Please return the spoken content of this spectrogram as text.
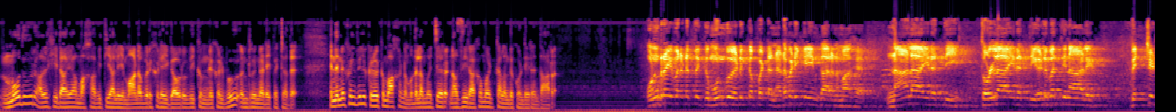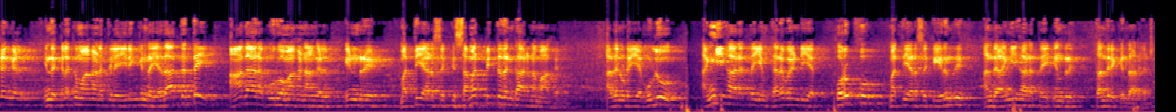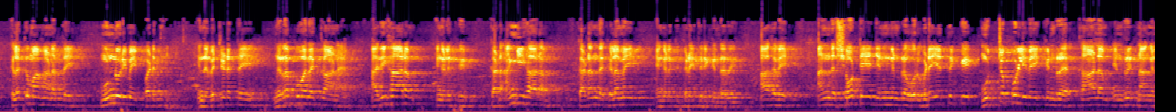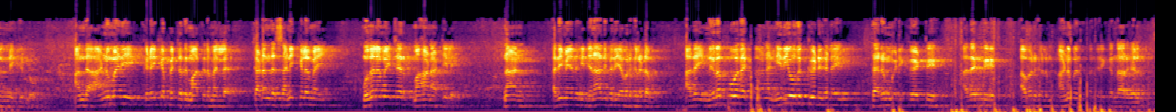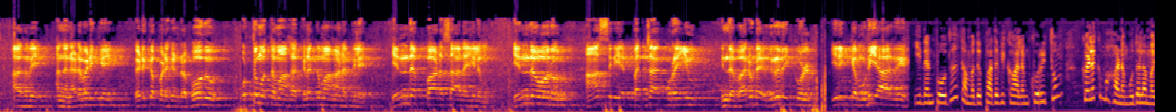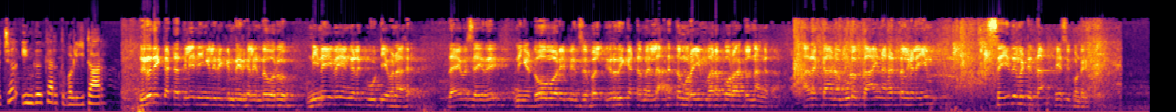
மோதூர் அல் ஹிதாயா மகா வித்தியாலய மாணவர்களை கௌரவிக்கும் நிகழ்வு இன்று நடைபெற்றது. இந்த நிகழ்வில் கிழக்கு மாகாண முதலமைச்சர் நசீர் அகமது கலந்து கொண்டிருந்தார். ஒன்றை வருடத்துக்கு முன்பு எடுக்கப்பட்ட நடவடிக்கையின் காரணமாக நாலாயிரத்தி தொள்ளாயிரத்தி எழுபத்தி நாலு வெற்றிடங்கள் இந்த கிழக்கு மாகாணத்திலே இருக்கின்ற யதார்த்தத்தை ஆதாரபூர்வமாக நாங்கள் இன்று மத்திய அரசுக்கு சமர்ப்பித்ததன் காரணமாக அதனுடைய முழு அங்கீகாரத்தையும் தர வேண்டிய பொறுப்பு மத்திய அரசுக்கு இருந்து அந்த அங்கீகாரத்தை இன்று தந்திருக்கின்றார்கள். கிழக்கு மாகாணத்தை முன்னுரிமைப்படுத்தி இந்த வெற்றிடத்தை நிரப்புவதற்கான அதிகாரம் எங்களுக்கு கட- அங்கீகாரம் கடந்த கிழமை எங்களுக்கு கிடைத்திருக்கின்றது. ஆகவே அந்த ஷோர்டேஜ் என்கின்ற ஒரு விடயத்துக்கு முற்றுப்புள்ளி வைக்கின்ற காலம் என்று நாங்கள் நினைக்கின்றோம். அந்த அனுமதி கிடைக்கப்பெற்றது மாத்திரமல்ல. கடந்த சனிக்கிழமை முதலமைச்சர் மகாநாட்டிலே நான் அதிமேதகை ஜனாதிபதி அவர்களிடம் அதை நிரப்புவதற்கான நிதி ஒதுக்கீடுகளை தரும்படி கேட்டு அதற்கு அவர்களும் அனுமதி தந்திருக்கின்றார்கள். ஆகவே அந்த நடவடிக்கை எடுக்கப்படுகின்ற போது ஒட்டுமொத்தமாக கிழக்கு மாகாணத்திலே எந்த பாடசாலையிலும் எந்த ஒரு ஆசிரியர் பற்றாக்குறையும் இந்த வருட இறுதிக்குள் இருக்க முடியாது. இதன்போது தமது பதவிக்காலம் குறித்தும் கிழக்கு மாகாண முதலமைச்சர் இங்கு கருத்து வெளியிட்டார். இறுதி கட்டத்திலே நீங்கள் இருக்கின்றீர்கள் என்ற ஒரு நினைவை எங்களுக்கு ஊட்டியவனாக. தயவு செய்து நீங்க டோமோரி பிரின்சிபல் இறுதி கட்டம் அல்ல அடுத்த முறையும் வரப்போறார்கள் நாங்க தான். அதற்கான முழு காய் நகர்த்தல்களையும் செய்துவிட்டு தான் பேசிக் கொண்டிருக்கிறோம்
